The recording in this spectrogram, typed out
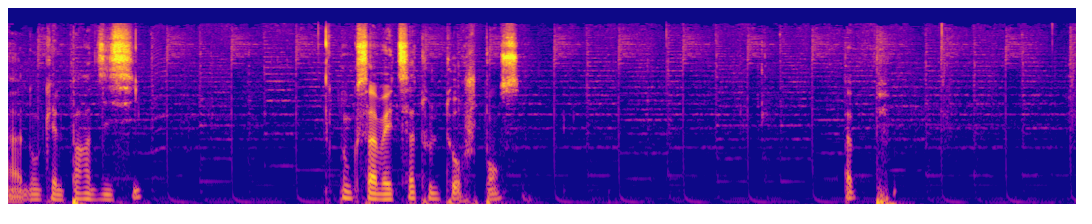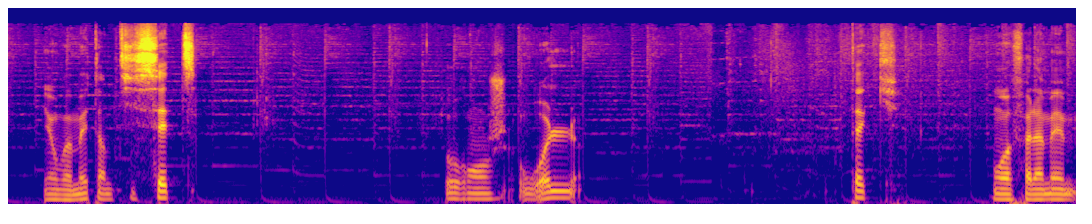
Euh, donc, elle part d'ici. Donc, ça va être ça tout le tour, je pense. Hop. Et on va mettre un petit set orange wall. Tac. On va faire la même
